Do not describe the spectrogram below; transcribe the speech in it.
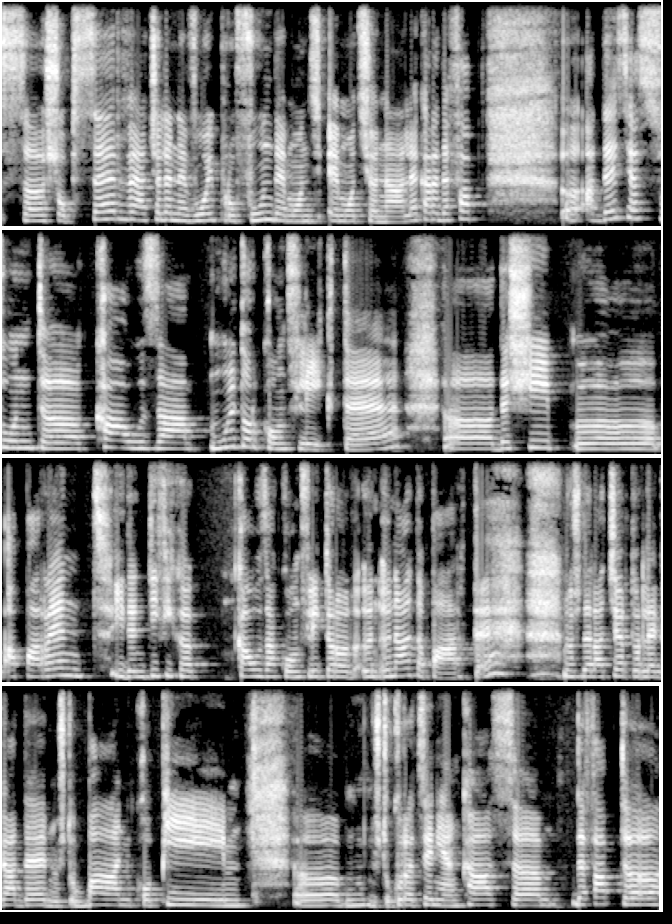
să-și observe acele nevoi profunde emo- emoționale, care de fapt uh, adesea sunt cauza multor conflicte, deși aparent identifică cauza conflictelor în, în altă parte, nu știu, de la certuri legate de, nu știu, bani, copii, uh, nu știu, curățenie în casă. De fapt, uh,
